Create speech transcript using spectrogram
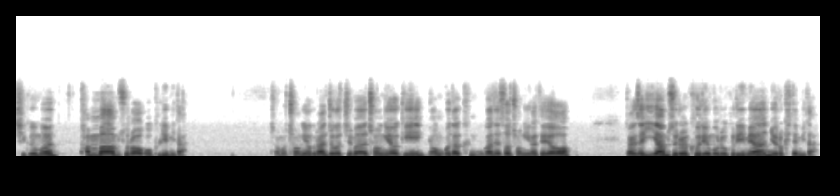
지금은 감마 함수라고 불립니다. 자, 뭐 정의역을 안 적었지만 정의역이 0보다 큰 구간에서 정의가 돼요. 자, 그래서 이 함수를 그림으로 그리면 이렇게 됩니다.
